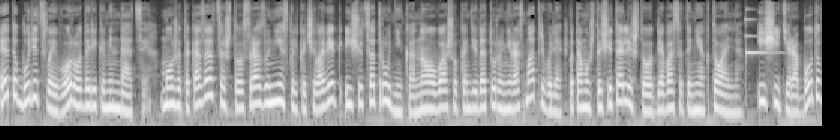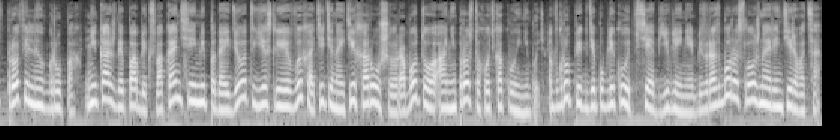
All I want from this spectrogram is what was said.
это будет своего рода рекомендация. Может оказаться, что сразу несколько человек ищут сотрудника, но вашу кандидатуру не рассматривали, потому что считали, что для вас это не актуально. Ищите работу в профильных группах. Не каждый паблик с вакансиями подойдет, если вы хотите найти хорошую работу, а не просто хоть какую-нибудь. В группе, где публикуют все объявления без разбора, сложно ориентироваться,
